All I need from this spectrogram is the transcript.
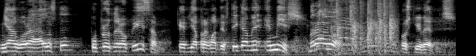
Μια αγορά άλλωστε που προτεραιοποιήσαμε και διαπραγματευτήκαμε εμείς. Μπράβο! Ως κυβέρνηση.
